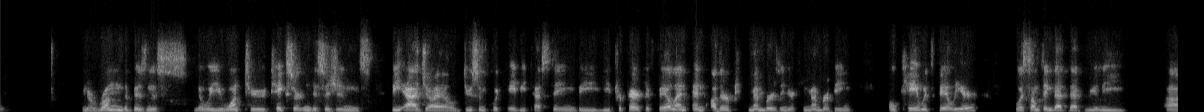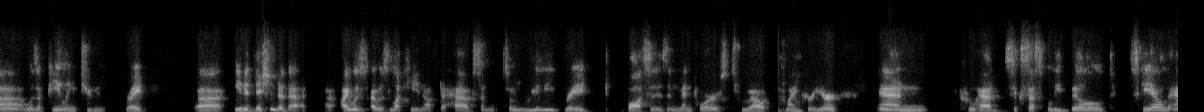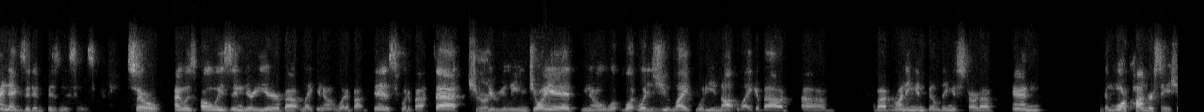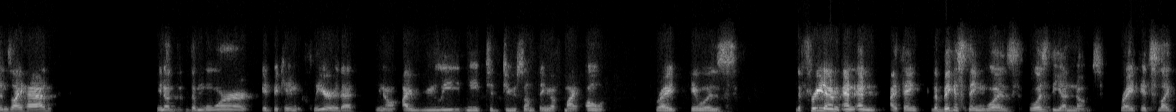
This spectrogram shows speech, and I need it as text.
you know run the business the way you want to take certain decisions be agile do some quick a b testing be be prepared to fail. And and other members in your team member being okay with failure was something that that really uh, was appealing to me right? Uh, in addition to that i was i was lucky enough to have some some really great bosses and mentors throughout my Mhm. career and who had successfully built scaled and exited businesses so I was always in their ear about like, you know, what about this? What about that? Sure. Do you really enjoy it? You know, what what what did you like? What do you not like about um, about running and building a startup? And the more conversations I had, you know, th- the more it became clear that you know I really need to do something of my own. Right? It was the freedom, and and I think the biggest thing was was the unknowns. Right? It's like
